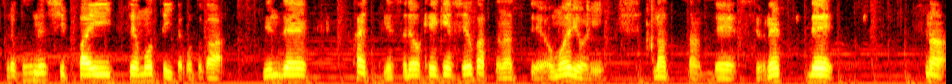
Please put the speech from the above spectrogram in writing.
それこそね、失敗って思っていたことが、全然、かえってね、それを経験してよかったなって思えるようになったんですよね。で、ま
